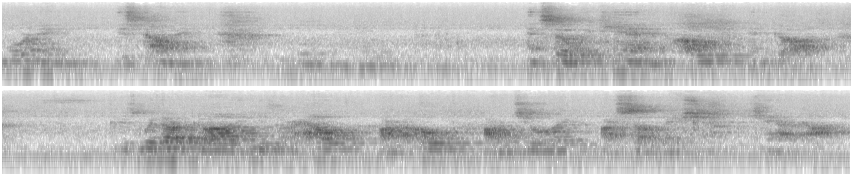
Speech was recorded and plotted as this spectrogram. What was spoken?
morning is coming. And so we can hope God. Because with our God, He is our help, our hope, our joy, our salvation, and our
